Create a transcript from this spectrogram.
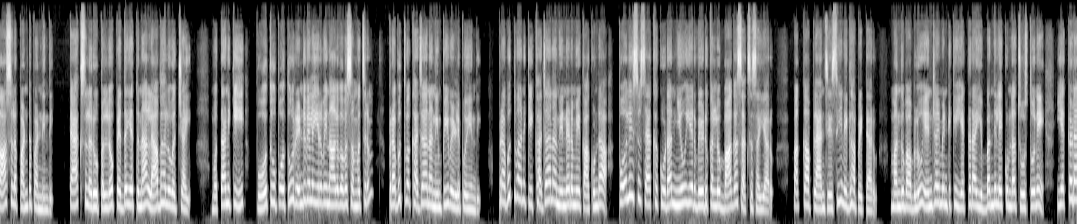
కాసుల పంట పండింది. ట్యాక్సుల రూపంలో పెద్ద ఎత్తున లాభాలు వచ్చాయి. మొత్తానికి పోతూ పోతూ రెండు వేల ఇరవై నాలుగవ సంవత్సరం ప్రభుత్వ ఖజానా నింపి వెళ్ళిపోయింది ప్రభుత్వానికి ఖజానా నిండడమే కాకుండా పోలీసు శాఖ కూడా న్యూ ఇయర్ వేడుకల్లో బాగా సక్సెస్ అయ్యారు. పక్కా ప్లాన్ చేసి నిఘా పెట్టారు. మందుబాబులు ఎంజాయ్మెంట్కి ఎక్కడా ఇబ్బంది లేకుండా చూస్తూనే ఎక్కడా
